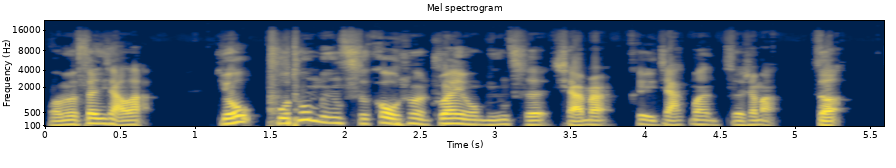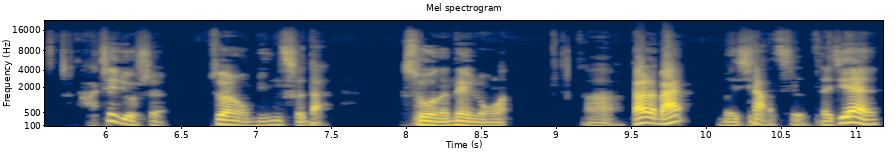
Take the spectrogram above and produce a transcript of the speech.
我们分享了由普通名词构成的专有名词，前面可以加冠词什么则啊，这就是。专有名词的所有的内容了啊，拜了拜，我们下次再见。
